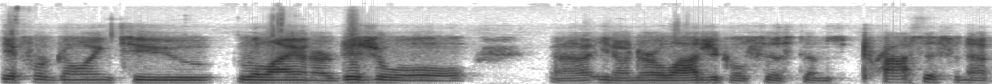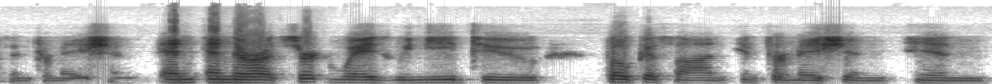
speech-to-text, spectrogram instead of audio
if we're going to rely on our visual, uh, you know, neurological systems, process enough information. And and there are certain ways we need to focus on information in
